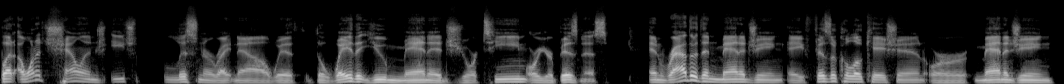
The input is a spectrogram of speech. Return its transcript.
But I want to challenge each listener right now with the way that you manage your team or your business. And rather than managing a physical location or managing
